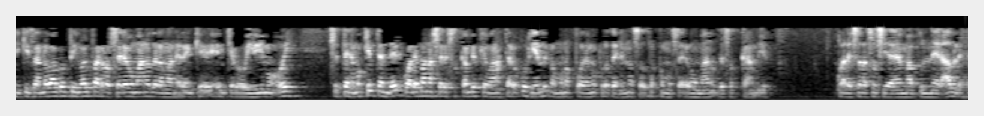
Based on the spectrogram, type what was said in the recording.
y quizás no va a continuar para los seres humanos de la manera en que, en que lo vivimos hoy. Entonces tenemos que entender cuáles van a ser esos cambios que van a estar ocurriendo y cómo nos podemos proteger nosotros como seres humanos de esos cambios. Cuáles son las sociedades más vulnerables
